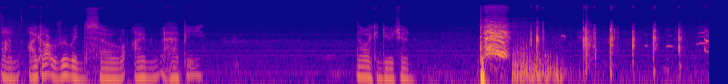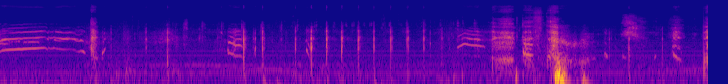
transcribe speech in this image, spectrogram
And I got ruined, so I'm happy. Now I can do a gen. No.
